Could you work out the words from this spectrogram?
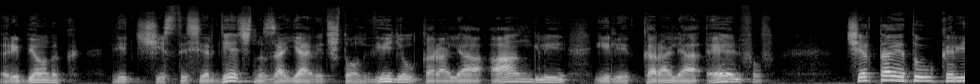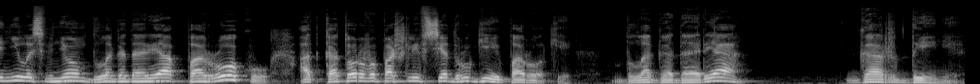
Ребенок ведь чистосердечно заявит, что он видел короля Англии или короля эльфов. Черта эта укоренилась в нем благодаря пороку, от которого пошли все другие пороки, благодаря гордыне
